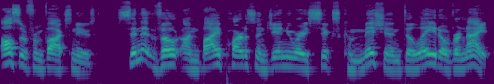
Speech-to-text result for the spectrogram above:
Also from Fox News, Senate vote on bipartisan January 6 commission delayed overnight.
